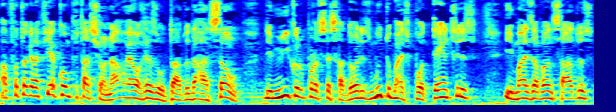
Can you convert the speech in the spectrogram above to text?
A fotografia computacional é o resultado da ação de microprocessadores muito mais potentes e mais avançados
